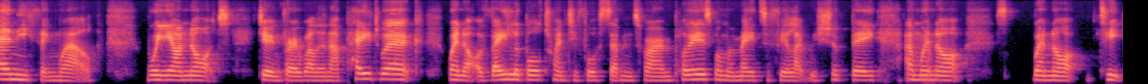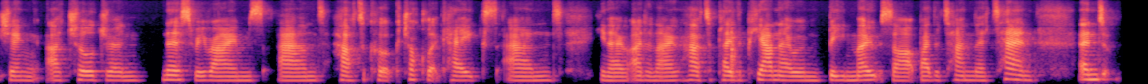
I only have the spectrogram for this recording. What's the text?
anything well. We are not doing very well in our paid work. We're not available 24 seven to our employers when we're made to feel like we should be. And we're not, we're not teaching our children nursery rhymes and how to cook chocolate cakes and, you know, I don't know, how to play the piano and be Mozart by the time they're 10. And,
